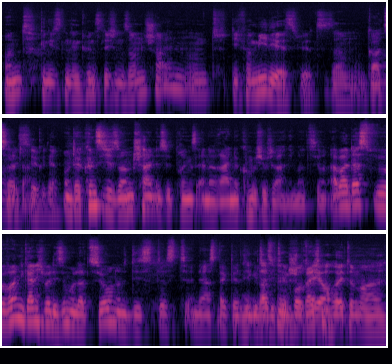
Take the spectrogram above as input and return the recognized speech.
Und genießen den künstlichen Sonnenschein und die Familie ist wieder zusammen. Und Gott sei wir Dank. Wieder. Und der künstliche Sonnenschein ist übrigens eine reine Computeranimation. Aber das, wir wollen gar nicht über die Simulation und dies, das, den Aspekt der Digitalität den Baudrillard sprechen. heute mal.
